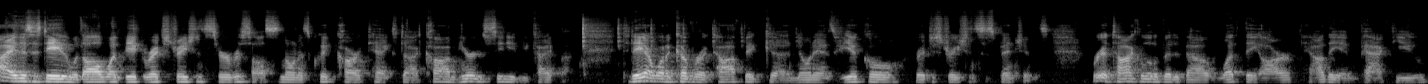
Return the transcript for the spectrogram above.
Hi, this is David with All One Vehicle Registration Service, also known as QuickCarTags.com, here in the city of Yucaipa. Today I want to cover a topic uh, known as vehicle registration suspensions. We're going to talk a little bit about what they are, how they impact you,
